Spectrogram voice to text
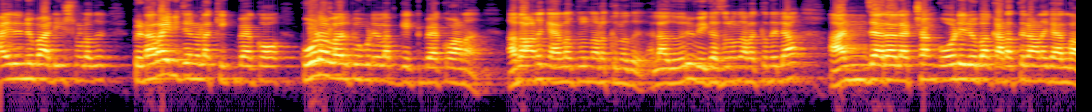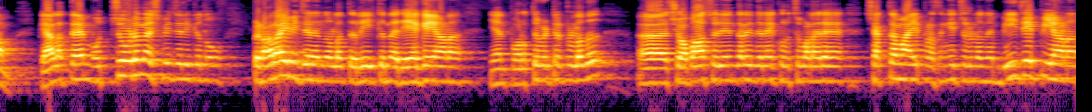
ആയിരം രൂപ അഡീഷണൽ ഉള്ളത് പിണറായി വിജയനുള്ള കിക്ക് ബാക്കോ കൂടെ ഉള്ളവർക്കും കൂടിയുള്ള കിക്ക് ബാക്കോ ആണ്. അതാണ് കേരളത്തിൽ നടക്കുന്നത്. അല്ലാതെ ഒരു വികസനവും നടക്കുന്നില്ല. അഞ്ചര ലക്ഷം കോടി രൂപ കടത്തിലാണ് കേരളം. കേരളത്തെ മുച്ചൂട് നശിപ്പിച്ചിരിക്കുന്നു പിണറായി വിജയൻ എന്നുള്ള തെളിയിക്കുന്ന രേഖയാണ് ഞാൻ പുറത്തുവിട്ടിട്ടുള്ളത്. ശോഭാ സുരേന്ദ്രൻ ഇതിനെക്കുറിച്ച് വളരെ ശക്തമായി പ്രസംഗിച്ചിട്ടുണ്ടെന്ന് ബി ജെ ആണ്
